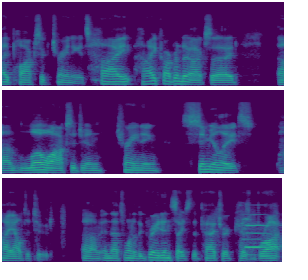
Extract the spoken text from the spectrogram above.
hypoxic training. It's high high carbon dioxide um, low oxygen training simulates high altitude. Um, and that's one of the great insights that Patrick has brought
